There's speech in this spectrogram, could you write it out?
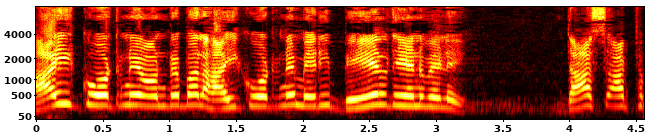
ਹਾਈ ਕੋਰਟ ਨੇ ਆਨਰੇਬਲ ਹਾਈ ਕੋਰਟ ਨੇ ਮੇਰੀ ਬੇਲ ਦੇਣ ਵੇਲੇ 10 8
